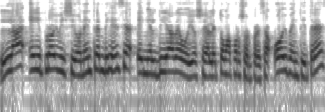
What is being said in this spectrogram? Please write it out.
La eh, prohibición entra en vigencia en el día de hoy, o sea, le toma por sorpresa. Hoy 23,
